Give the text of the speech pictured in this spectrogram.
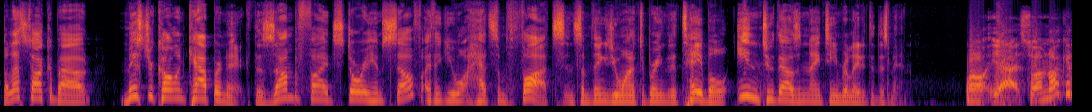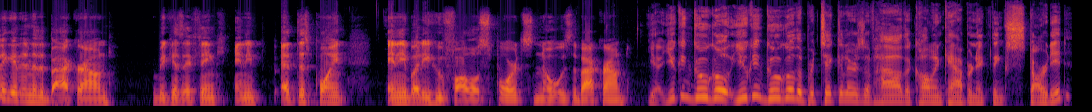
But let's talk about Mr. Colin Kaepernick, the zombified story himself. I think you had some thoughts and some things you wanted to bring to the table in 2019 related to this man. Well, yeah. So I'm not going to get into the background because I think any at this point anybody who follows sports knows the background. Yeah, you can Google you can Google the particulars of how the Colin Kaepernick thing started.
